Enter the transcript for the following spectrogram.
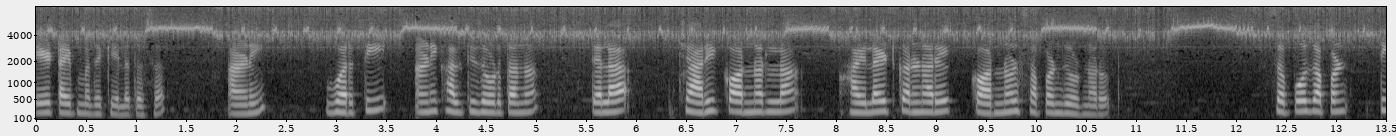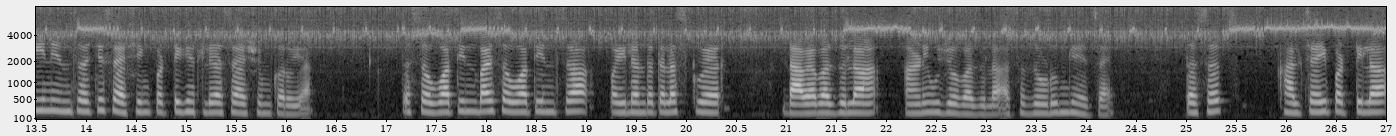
ए टाईपमध्ये केलं तसं. आणि वरती आणि खालती जोडताना त्याला चारी कॉर्नरला हायलाईट करणारे कॉर्नर्स आपण जोडणार आहोत. सपोज आपण तीन इंचाची सॅशिंग पट्टी घेतली असं ॲश्यूम करूया. तर सव्वा तीन बाय सव्वा तीनचा पहिल्यांदा त्याला स्क्वेअर डाव्या बाजूला आणि उजव्या बाजूला असं जोडून घ्यायचं आहे तसंच खालच्याही पट्टीला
